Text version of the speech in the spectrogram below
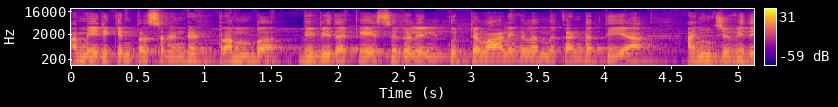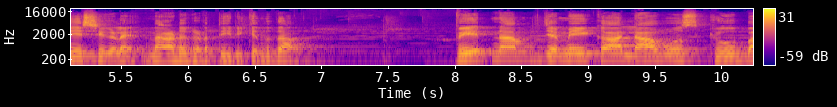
അമേരിക്കൻ പ്രസിഡന്റ് ട്രംപ് വിവിധ കേസുകളിൽ കുറ്റവാളികളെന്ന് കണ്ടെത്തിയ അഞ്ച് വിദേശികളെ നാടുകടത്തിയിരിക്കുന്നത് Vietnam Jamaica Laos Cuba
